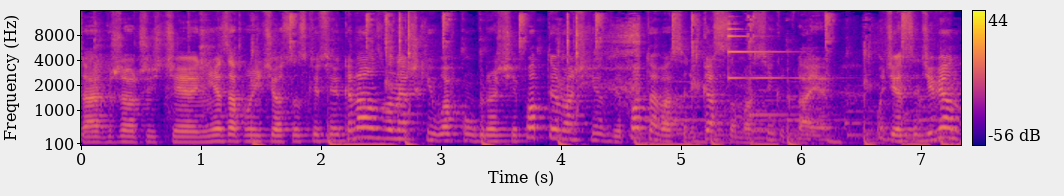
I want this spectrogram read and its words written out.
Także oczywiście nie zapomnijcie o subskrypcji kanału, dzwoneczki, łapką się pod tym odcinkiem, gdy potem was serii Custom a Single Player 29.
